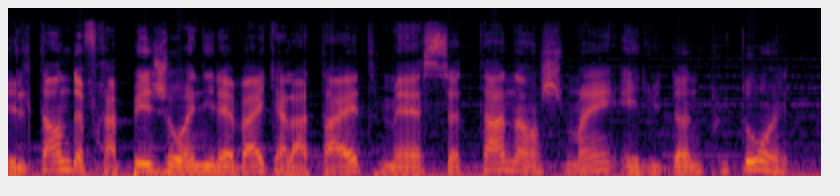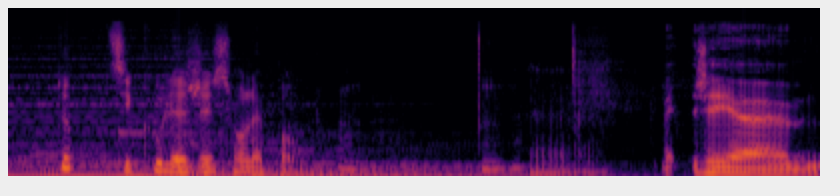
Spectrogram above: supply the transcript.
Il tente de frapper Joanie Lévesque à la tête, mais se tanne en chemin et lui donne plutôt un tout petit coup léger sur l'épaule. Ben, J'ai, euh,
